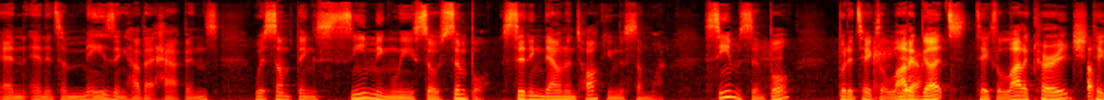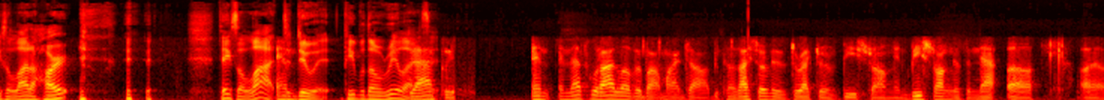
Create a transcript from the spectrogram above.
And and it's amazing how that happens with something seemingly so simple, sitting down and talking to someone. Seems simple, but it takes a lot Yeah. of guts, takes a lot of courage, Oh. takes a lot of heart. takes a lot to do it. People don't realize it. Exactly. And and that's what I love about my job because I serve as director of Be Strong, and Be Strong is a na- uh, uh,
